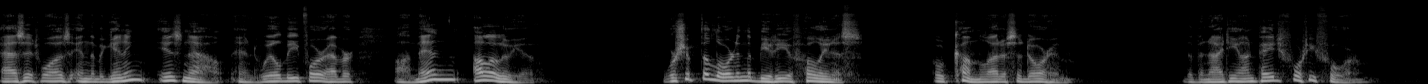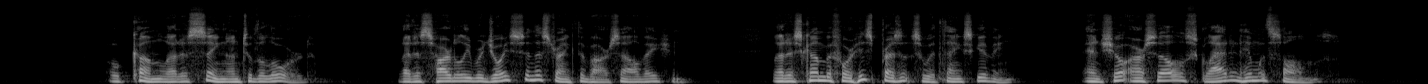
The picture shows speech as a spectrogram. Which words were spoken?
as it was in the beginning, is now, and will be forever. Amen. Alleluia. Worship the Lord in the beauty of holiness. O come, let us adore him. The Venite on page 44. O come, let us sing unto the Lord. Let us heartily rejoice in the strength of our salvation. Let us come before his presence with thanksgiving, and show ourselves glad in him with psalms.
